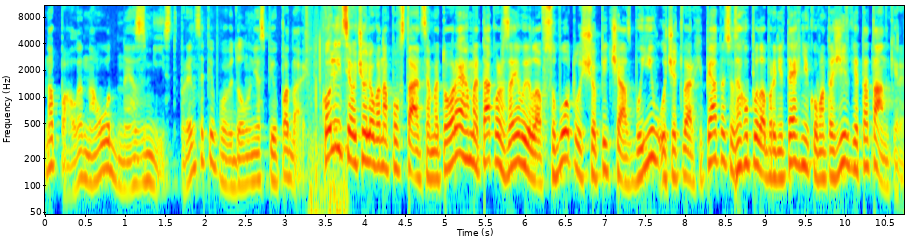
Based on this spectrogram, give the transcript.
напали на одне з міст. В принципі, повідомлення співпадають. Коаліція, очолювана повстанцями Туарегами, також заявила в суботу, що під час боїв у четвер і п'ятницю захопила бронетехніку, вантажівки та танкери.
